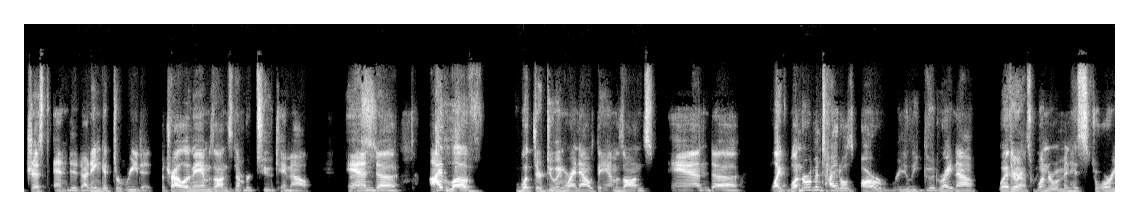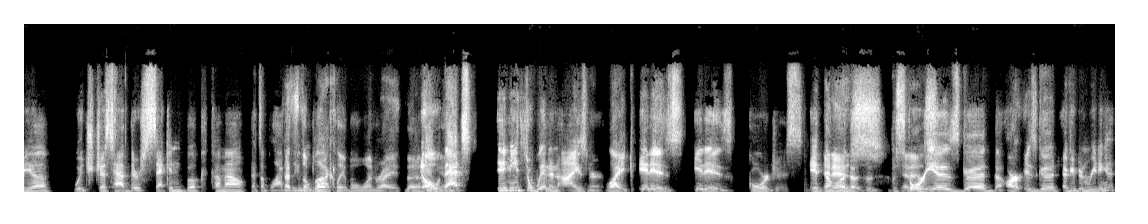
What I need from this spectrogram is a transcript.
just ended. I didn't get to read it, but Trial of the Amazons number two came out. Nice. And uh I love what they're doing right now with the Amazons. And uh, like Wonder Woman titles are really good right now, whether yeah. it's Wonder Woman Historia, which just had their second book come out. That's a black that's label the black book. label one, right? The, oh, yeah. that's it needs to win an Eisner. Like it is, it is gorgeous. It, the, it is. The, the, the story is. is. good. The art is good. Have you been reading it?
